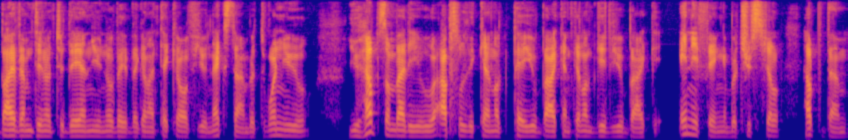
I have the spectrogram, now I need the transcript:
buy them dinner today, and you know they, they're gonna take care of you next time. But when you you help somebody who absolutely cannot pay you back and cannot give you back anything, but you still help them,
